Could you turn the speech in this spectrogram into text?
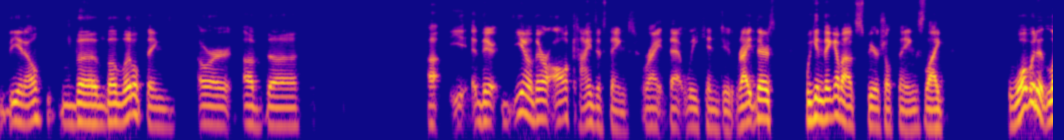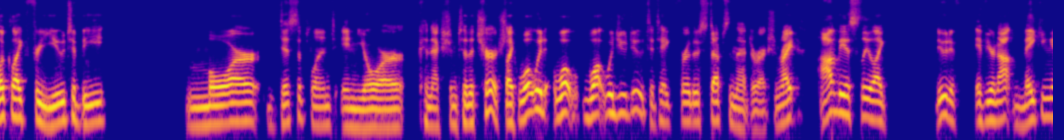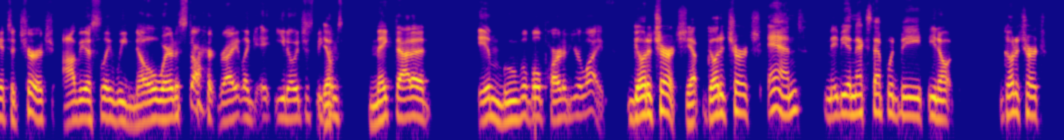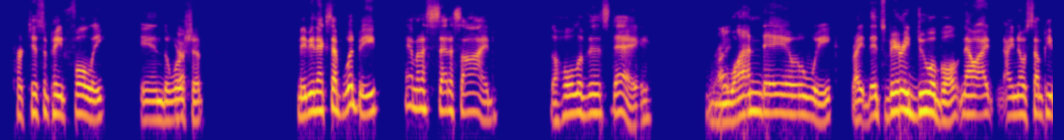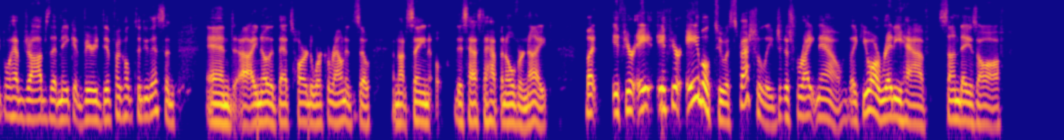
you know the the little things or of the uh, there you know there are all kinds of things right that we can do right? There's we can think about spiritual things like what would it look like for you to be more disciplined in your connection to the church? Like what would what what would you do to take further steps in that direction right? Obviously like dude if if you're not making it to church obviously we know where to start right? Like it, you know it just becomes yep. make that a immovable part of your life. Go to church. Yep. Go to church. And maybe a next step would be, you know, go to church, participate fully in the worship. Yep. Maybe next step would be, hey, I'm going to set aside the whole of this day, right. one day a week, right? It's very doable. Now, I, I know some people have jobs that make it very difficult to do this. And, and uh, I know that that's hard to work around. And so I'm not saying this has to happen overnight, but if you're a- if you're able to, especially just right now, like you already have Sundays off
